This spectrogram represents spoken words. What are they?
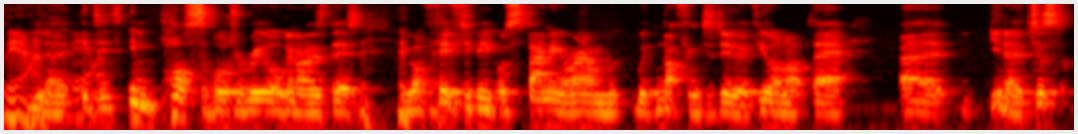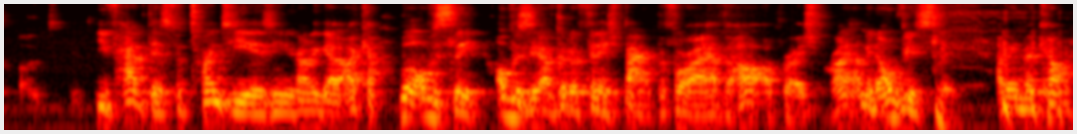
Yeah. you know it is impossible to reorganize this. You've got 50 people standing around with, with nothing to do if you're not there. Uh, you know just you've had this for 20 years and you kind of go I can't well obviously obviously I've got to finish back before I have the heart operation right? I mean obviously. I mean they can't.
